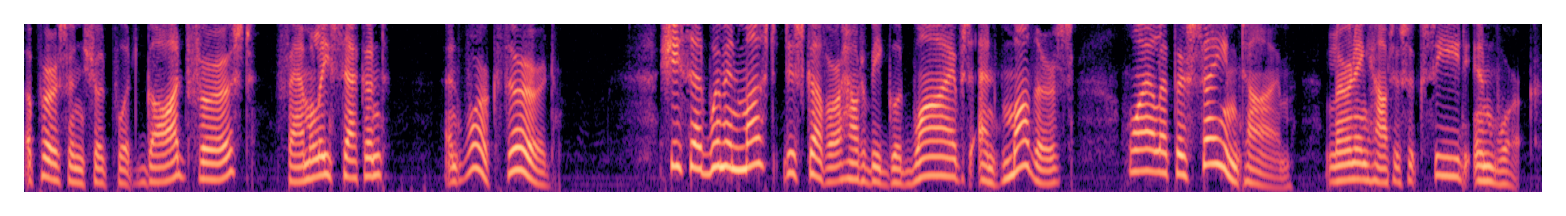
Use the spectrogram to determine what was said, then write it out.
a person should put God first, family second, and work third. She said women must discover how to be good wives and mothers while at the same time learning how to succeed in work.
